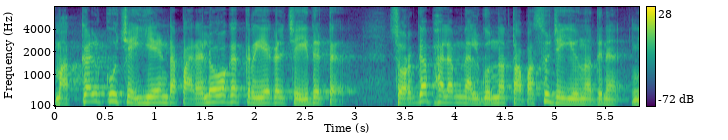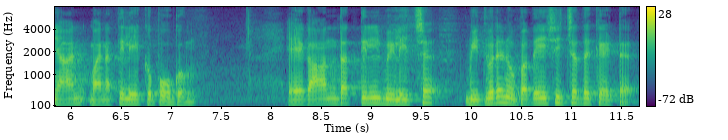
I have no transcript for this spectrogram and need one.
മക്കൾക്കു ചെയ്യേണ്ട പരലോക ക്രിയകൾ ചെയ്തിട്ട് സ്വർഗഫലം നൽകുന്ന തപസ്സു ചെയ്യുന്നതിന് ഞാൻ വനത്തിലേക്ക് പോകും. ഏകാന്തത്തിൽ വിളിച്ച് വിതുരൻ ഉപദേശിച്ചത് കേട്ട്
